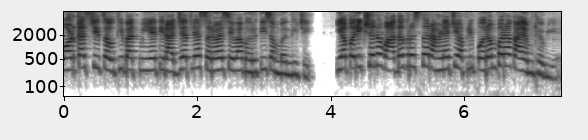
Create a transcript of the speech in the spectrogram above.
पॉडकास्टची चौथी बातमी आहे ती राज्यातल्या सरळ सेवा भरती संबंधीची. या परीक्षेनं वादग्रस्त राहण्याची आपली परंपरा कायम ठेवली आहे.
